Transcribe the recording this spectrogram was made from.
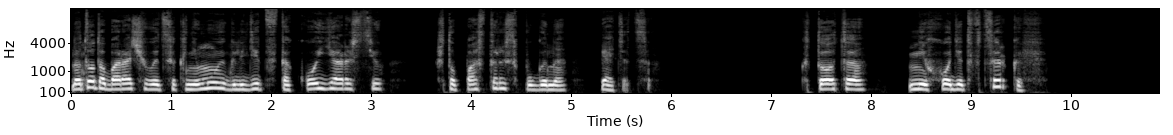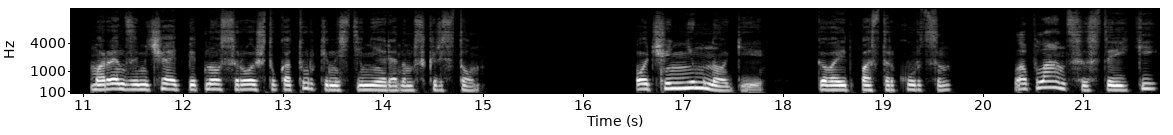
но тот оборачивается к нему и глядит с такой яростью, что пастор испуганно пятится. «Кто-то не ходит в церковь?» Морен замечает пятно сырой штукатурки на стене рядом с крестом. «Очень немногие», говорит пастор Курцен. Лапланцы, старики.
